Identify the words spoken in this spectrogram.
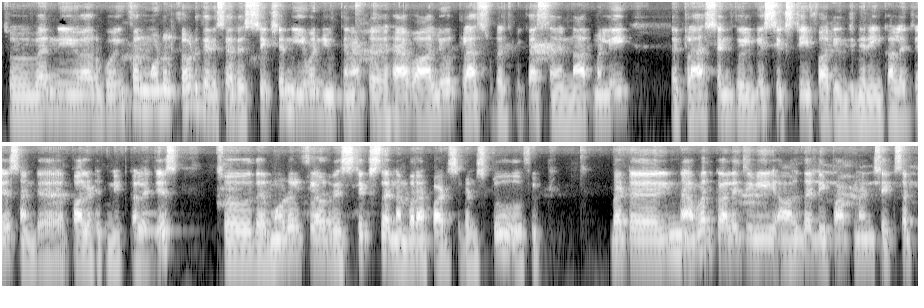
So when you are going for Moodle Cloud, there is a restriction. Even you cannot have all your class students because normally the class strength will be 60 for engineering colleges and uh, polytechnic colleges. So the Moodle Cloud restricts the number of participants to 50. But uh, in our college, we all the departments except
